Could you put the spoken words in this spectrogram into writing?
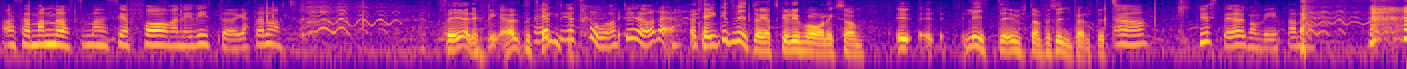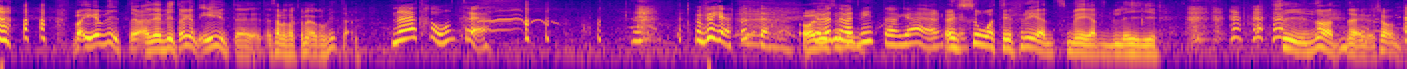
Alltså man, möter, man ser faran i vitögat eller något. Säger jag det fel? Jag, inte Jag, tänkt. jag tror att du gör det. jag tänker att vitögat skulle ju vara liksom, lite utanför synfältet. Ja, just det, ögonvitan. Vad är vitögat? Vitögat är ju inte samma sak som ögonvitan. Nej, jag tror inte det. Jag vet inte. Ja, jag vet inte vad ett vitöga är. Jag är så tillfreds med att bli synad. Nej, sånt.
